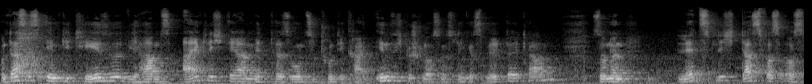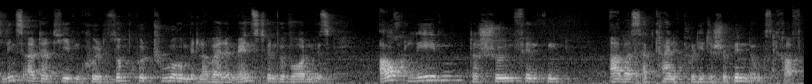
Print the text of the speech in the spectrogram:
Und das ist eben die These, wir haben es eigentlich eher mit Personen zu tun, die kein in sich geschlossenes linkes Weltbild haben, sondern letztlich das, was aus linksalternativen Subkulturen mittlerweile Mainstream geworden ist, auch leben, das schön finden, aber es hat keine politische Bindungskraft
